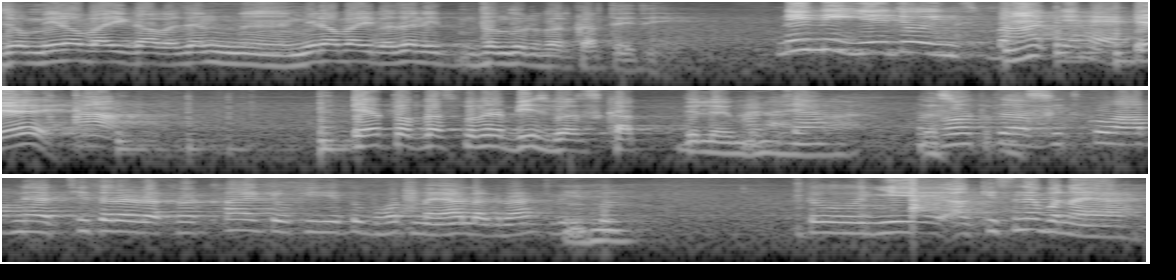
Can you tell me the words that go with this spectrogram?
जो मीराबाई का भजन मीराबाई भजन तंदूर पर करती थी। नहीं नहीं ये जो बात है। ये? हाँ। ये तो दस पंद्रह बीस वर्ष का पहले अच्छा। बहुत इसको आपने अच्छी तरह रख रखा है क्योंकि ये तो बहुत नया लग रहा है। बिल्कुल। तो ये किसने बनाया है?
